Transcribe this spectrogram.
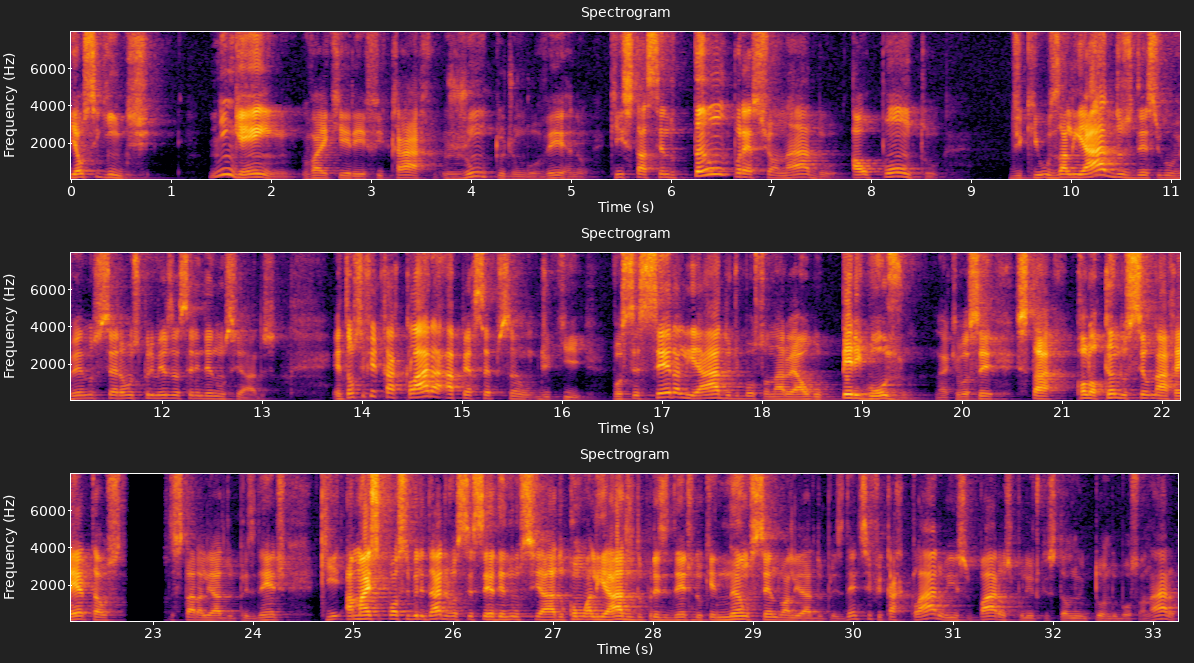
e é o seguinte: ninguém vai querer ficar junto de um governo que está sendo tão pressionado ao ponto de que os aliados desse governo serão os primeiros a serem denunciados. Então, se ficar clara a percepção de que você ser aliado de Bolsonaro é algo perigoso, né? que você está colocando o seu na reta ao estar aliado do presidente, que há mais possibilidade de você ser denunciado como aliado do presidente do que não sendo um aliado do presidente, se ficar claro isso para os políticos que estão no entorno do Bolsonaro,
